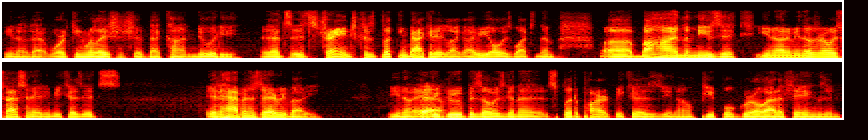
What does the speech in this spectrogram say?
you know, that working relationship, that continuity. That's it's strange because looking back at it, like I be always watching them uh behind the music. You know what I mean? Those are always fascinating because it's it happens to everybody you know every Yeah. group is always going to split apart because you know people grow out of things and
